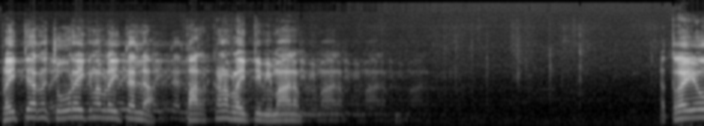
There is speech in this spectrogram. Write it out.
ഫ്ലൈറ്റ് പറഞ്ഞ ചോറ് കഴിക്കണ ഫ്ലൈറ്റ് അല്ല പറക്കണ ഫ്ലൈറ്റ് വിമാനം. എത്രയോ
